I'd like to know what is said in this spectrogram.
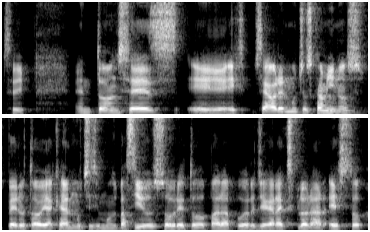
¿sí? Entonces, eh, se abren muchos caminos, pero todavía quedan muchísimos vacíos, sobre todo para poder llegar a explorar esto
